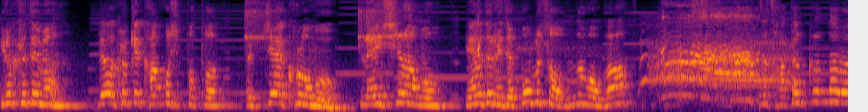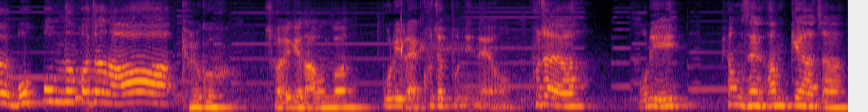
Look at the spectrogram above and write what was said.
이렇게 되면 내가 그렇게 갖고 싶었던 제크로무, 레시라무 얘네들 이제 뽑을 수 없는 건가? 이제 4탄 끝나면 못 뽑는 거잖아 결국 저에게 남은 건 우리 레쿠자뿐이네요 쿠자야 우리 평생 함께하자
